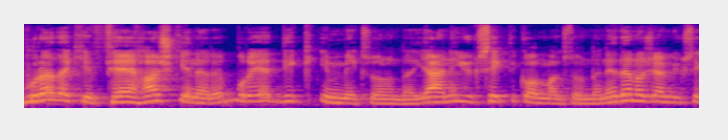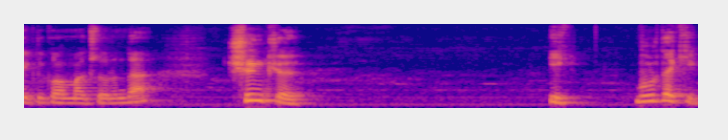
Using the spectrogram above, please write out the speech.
buradaki FH kenarı buraya dik inmek zorunda. Yani yükseklik olmak zorunda. Neden hocam yükseklik olmak zorunda? Çünkü buradaki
